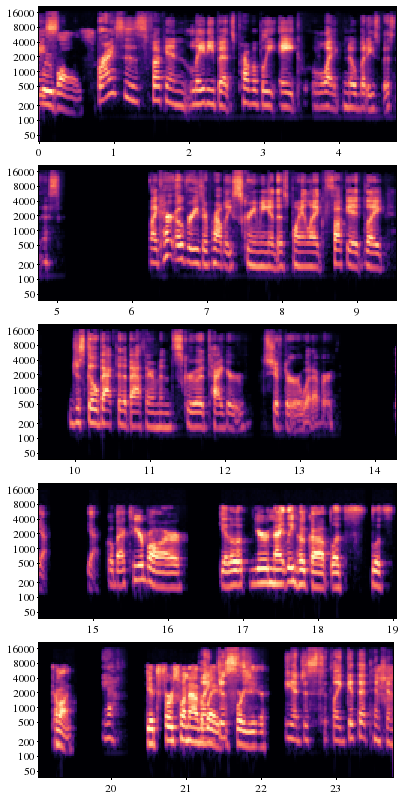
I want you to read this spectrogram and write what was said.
blue Bryce, balls. Bryce's fucking lady butts probably ache like nobody's business. Like her ovaries are probably screaming at this point, like fuck it, like just go back to the bathroom and screw a tiger shifter or whatever. Yeah. Yeah. Go back to your bar. Get a, your nightly hookup. Let's, let's, come on. Yeah. Get the first one out of the way just- before you. Yeah, just like get that tension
